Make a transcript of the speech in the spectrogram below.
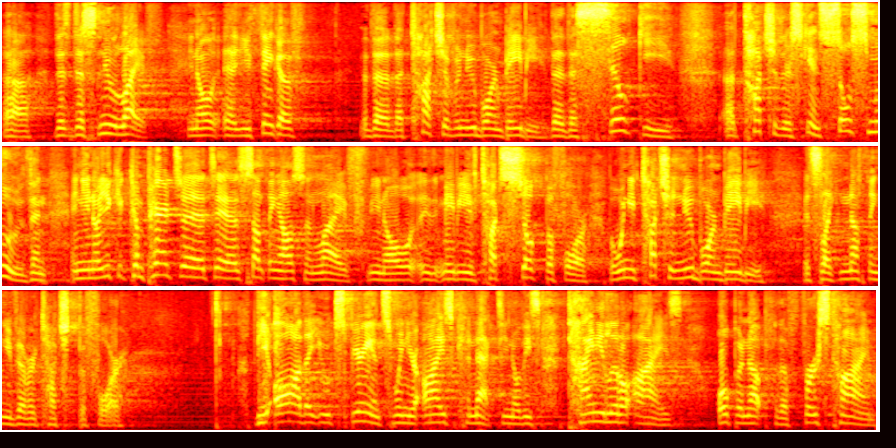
Uh, this, this new life. You know, uh, you think of the, the touch of a newborn baby, the, the silky uh, touch of their skin, so smooth. And, and you know, you could compare it to, to something else in life. You know, maybe you've touched silk before, but when you touch a newborn baby, it's like nothing you've ever touched before. The awe that you experience when your eyes connect, you know, these tiny little eyes open up for the first time.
